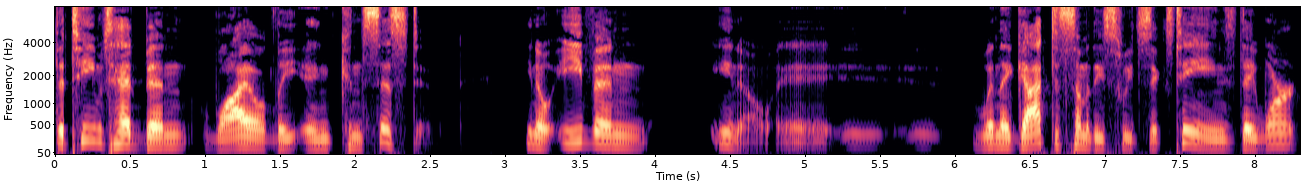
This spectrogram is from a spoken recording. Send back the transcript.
the teams had been wildly inconsistent. You know, even, you know, eh, when they got to some of these Sweet 16s, they weren't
